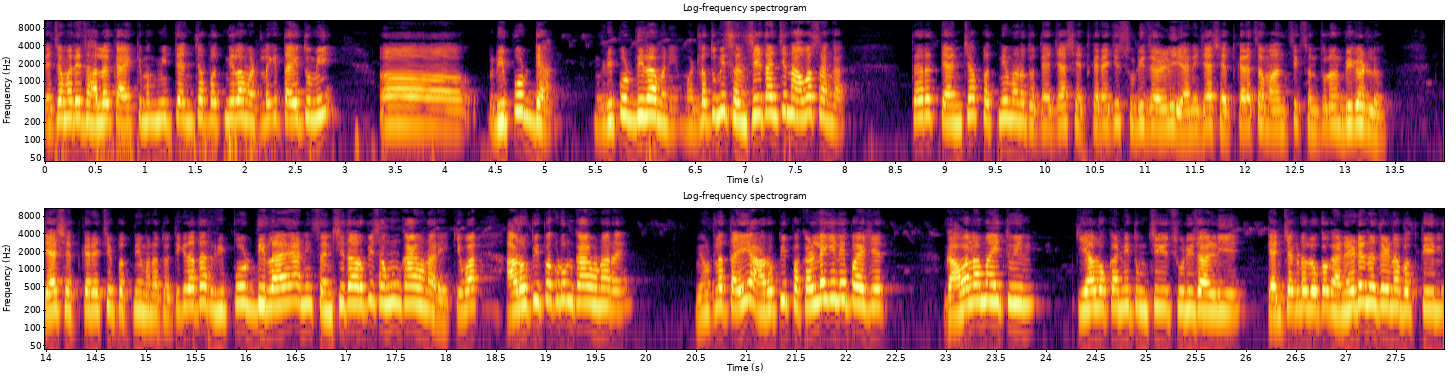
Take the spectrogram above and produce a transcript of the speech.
त्याच्यामध्ये झालं काय की मग मी त्यांच्या पत्नीला म्हटलं की ताई तुम्ही रिपोर्ट द्या. रिपोर्ट दिला म्हणे. म्हटलं तुम्ही संशयितांची नावं सांगा. तर त्यांच्या पत्नी म्हणत होत्या ज्या शेतकऱ्याची सुडी जळली आणि ज्या शेतकऱ्याचं मानसिक संतुलन बिघडलं त्या शेतकऱ्याची पत्नी म्हणत होती की दादा रिपोर्ट दिलाय आणि संशयित आरोपी सांगून काय होणार आहे? किंवा आरोपी पकडून काय होणार आहे? मी म्हटलं ताई आरोपी पकडले गेले पाहिजेत. गावाला माहीत होईल की या लोकांनी तुमची सुडी जाळली आहे. त्यांच्याकडे लोक घाणेरडे नजरेनं बघतील.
